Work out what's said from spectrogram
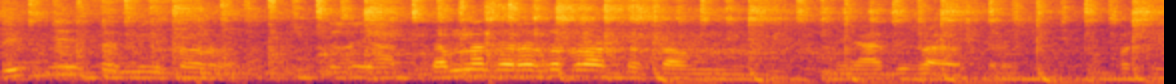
Ты здесь администратор? Да, я. Там надо разобраться, там меня обижают, короче. Пошли.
